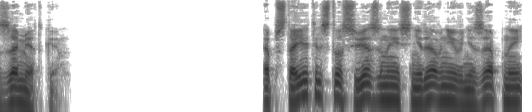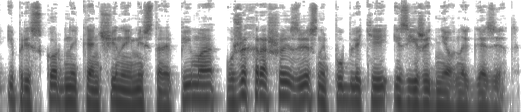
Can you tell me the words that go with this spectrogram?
Заметка. Обстоятельства, связанные с недавней внезапной и прискорбной кончиной мистера Пима, уже хорошо известны публике из ежедневных газет.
